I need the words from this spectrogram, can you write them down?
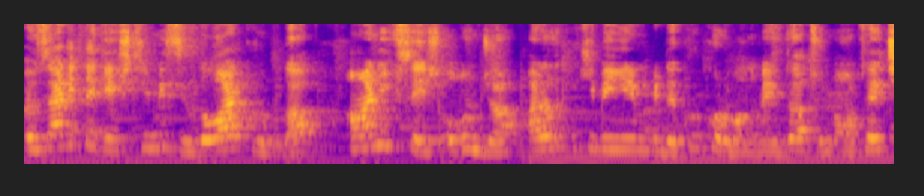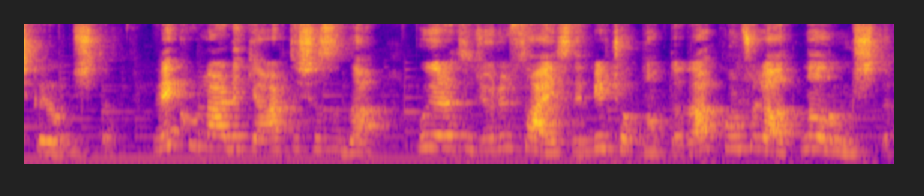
Özellikle geçtiğimiz yıl dolar kurunda ani yükseliş olunca Aralık 2021'de kur korumalı mevduat ürünü ortaya çıkarılmıştı. Ve kurlardaki artış hızı da bu yaratıcı ürün sayesinde birçok noktada kontrol altına alınmıştı.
